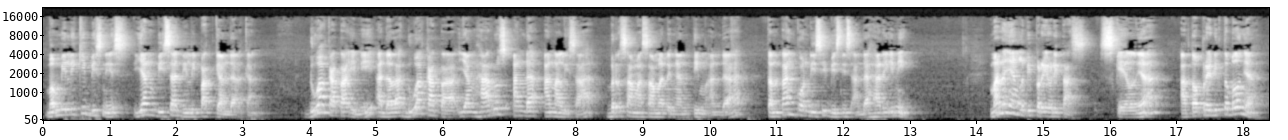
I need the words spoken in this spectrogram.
memiliki bisnis yang bisa dilipat gandakan. Dua kata ini adalah dua kata yang harus Anda analisa bersama-sama dengan tim Anda tentang kondisi bisnis Anda hari ini. Mana yang lebih prioritas? Scale-nya atau predictable-nya?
